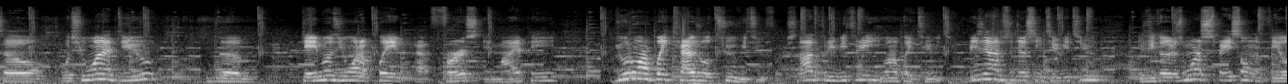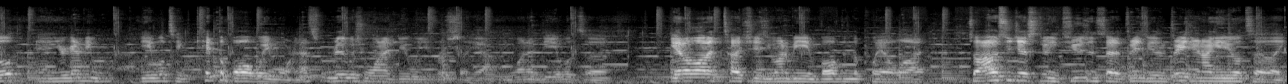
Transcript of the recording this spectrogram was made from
So what you want to do, the game modes you want to play at first, in my opinion, you would want to play casual 2v2 first, not 3v3, you want to play 2v2. The reason I'm suggesting 2v2 is because there's more space on the field and you're going to be able to hit the ball way more. And that's really what you want to do when you first start out. You want to be able to get a lot of touches, you want to be involved in the play a lot. So I would suggest doing twos instead of threes, because in threes you're not going to be able to like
